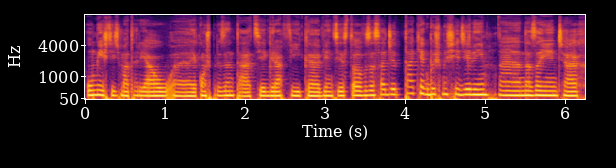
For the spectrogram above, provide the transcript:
umieścić materiał, e, jakąś prezentację, grafikę, więc jest to w zasadzie tak, jakbyśmy siedzieli e, na zajęciach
